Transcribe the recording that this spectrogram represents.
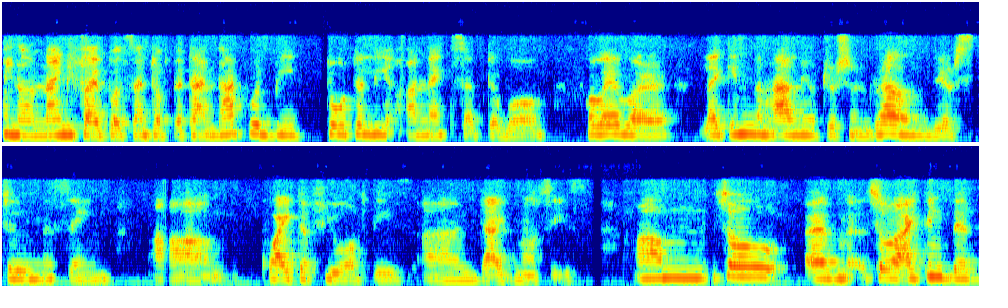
you know, 95% of the time, that would be totally unacceptable. However, like in the malnutrition realm, they're still missing um, quite a few of these uh, diagnoses. Um, so, um, so I think that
